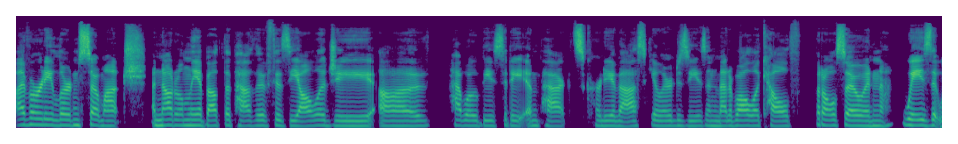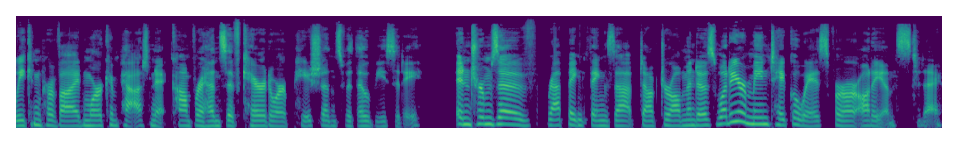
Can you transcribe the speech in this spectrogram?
I've already learned so much, and not only about the pathophysiology of how obesity impacts cardiovascular disease and metabolic health, but also in ways that we can provide more compassionate, comprehensive care to our patients with obesity. In terms of wrapping things up, Dr. Almandoz, what are your main takeaways for our audience today?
